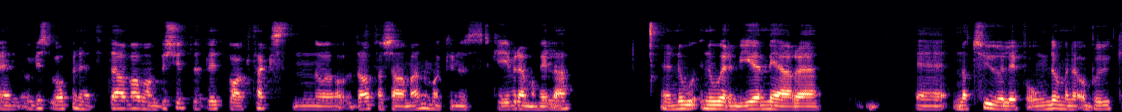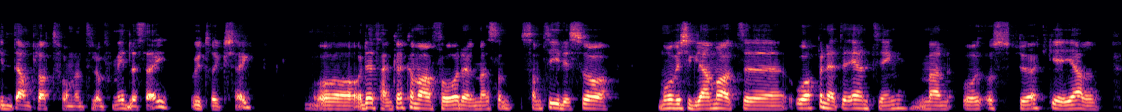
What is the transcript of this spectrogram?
en viss åpenhet. Der var man beskyttet litt bak teksten og dataskjermen. Man kunne skrive det man ville. Eh, nå, nå er det mye mer eh, naturlig for ungdommene å bruke den plattformen til å formidle seg og uttrykke seg. Mm. Og, og det tenker jeg kan være en fordel, men sam, samtidig så må vi ikke glemme at uh, åpenhet er én ting, men å, å, søke hjelp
